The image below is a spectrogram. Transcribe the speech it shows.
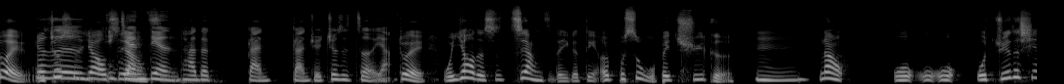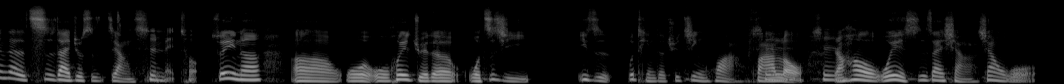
对，我就是一要这样子间店，它的感感觉就是这样。对我要的是这样子的一个店，而不是我被区隔。嗯，那我我我我觉得现在的次代就是这样子，是没错。所以呢，呃，我我会觉得我自己一直不停的去进化是 follow，是。然后我也是在想，像我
